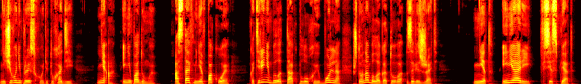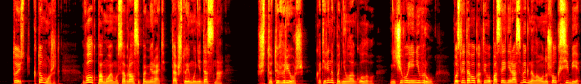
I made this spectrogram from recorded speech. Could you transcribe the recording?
«Ничего не происходит. Уходи». «Не-а, и не подумаю». Оставь меня в покое!» Катерине было так плохо и больно, что она была готова завизжать. «Нет, и не ори, все спят. То есть, кто может? Волк, по-моему, собрался помирать, так что ему не до сна». «Что ты врешь?» Катерина подняла голову. «Ничего я не вру. После того, как ты его последний раз выгнала, он ушел к себе.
